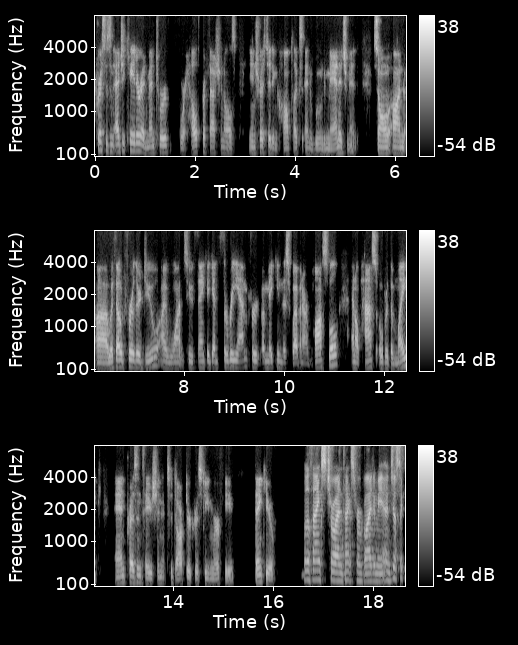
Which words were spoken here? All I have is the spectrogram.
Chris is an educator and mentor for health professionals interested in complex and wound management. So on, uh, without further ado, I want to thank again 3M for uh, making this webinar possible, and I'll pass over the mic and presentation to Dr. Christine Murphy. Thank you. Well, thanks, Troy, and thanks for inviting me. And just a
